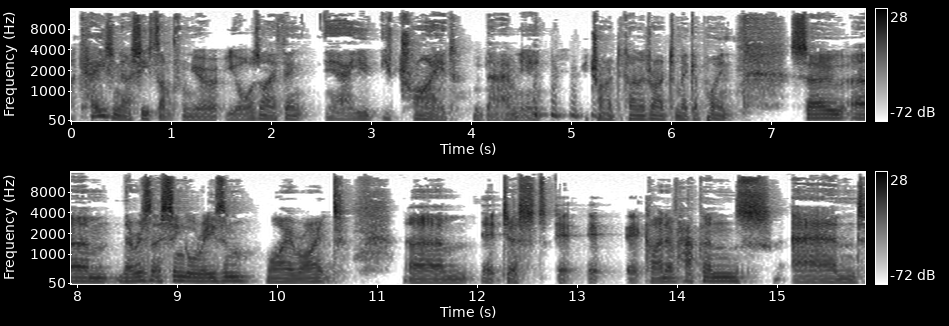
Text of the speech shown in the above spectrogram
occasionally I see something from your, yours and I think, yeah, you, you tried with that, haven't you? you tried to kind of tried to make a point. So, um, there isn't a single reason why I write. Um, it just, it, it, it kind of happens. And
